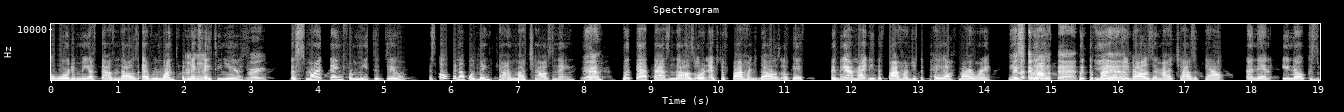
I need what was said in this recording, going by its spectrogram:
awarded me a $1,000 every month for the next Mhm. 18 years, Right. the smart thing for me to do is open up a bank account in my child's name. Yeah. Put that $1,000 or an extra $500, okay, maybe I might need the 500 to pay off my rent. Yeah, nothing wrong it. with that. Put the $500 in my child's account, and then, you know, because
